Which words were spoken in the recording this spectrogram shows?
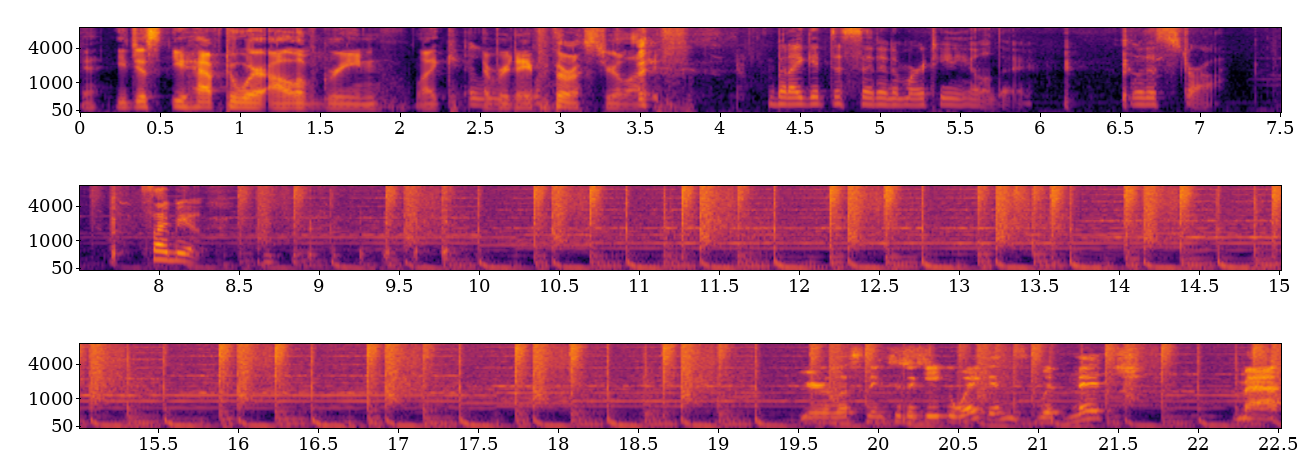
Yeah, you just you have to wear olive green like every day for the rest of your life. But I get to sit in a martini all day with a straw. Sign me up. You're listening to The Geek Awakens with Mitch, Matt,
